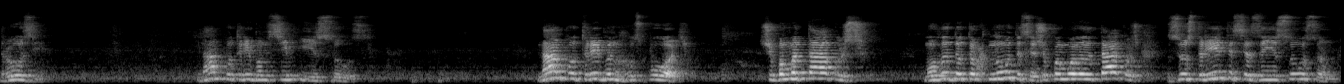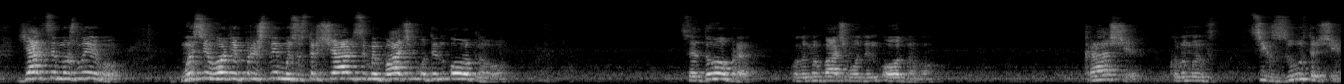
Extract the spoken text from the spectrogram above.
Друзі, нам потрібен всім Ісус. Нам потрібен Господь, щоб ми також могли доторкнутися, щоб ми могли також зустрітися з Ісусом. Як це можливо? Ми сьогодні прийшли, ми зустрічаємося, ми бачимо один одного. Це добре, коли ми бачимо один одного. Краще, коли ми в цих зустрічах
